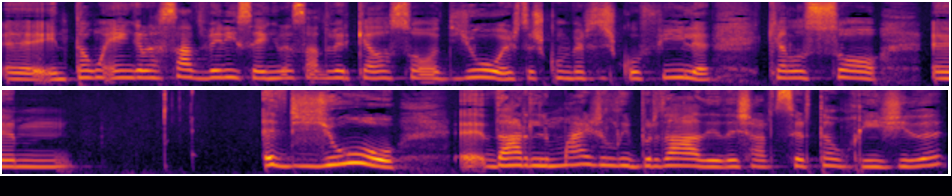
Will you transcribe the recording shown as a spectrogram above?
Eh, então é engraçado ver isso, é engraçado ver que ela só odiou estas conversas com a filha, que ela só. Um, adiou uh, dar-lhe mais liberdade e deixar de ser tão rígida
